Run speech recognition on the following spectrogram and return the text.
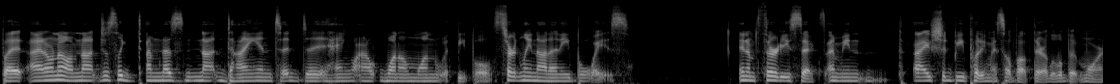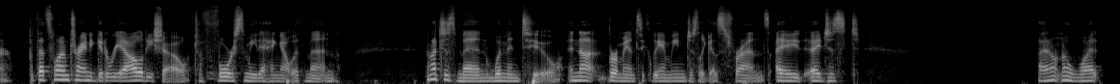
But I don't know. I'm not just like, I'm just not dying to, to hang out one on one with people. Certainly not any boys. And I'm 36. I mean, I should be putting myself out there a little bit more. But that's why I'm trying to get a reality show to force me to hang out with men not just men, women too, and not romantically. I mean, just like as friends. I I just I don't know what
